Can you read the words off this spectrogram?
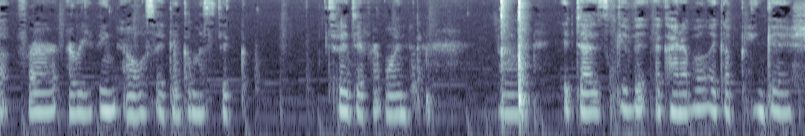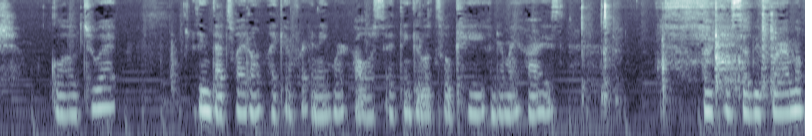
But for everything else, I think I'm gonna stick to a different one. Um, it does give it a kind of a, like a pinkish glow to it. I think that's why I don't like it for anywhere else. I think it looks okay under my eyes. Okay, so before I'm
